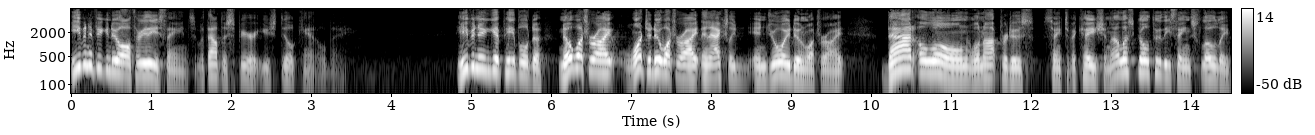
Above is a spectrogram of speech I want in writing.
even if you can do all three of these things, without the Spirit, you still can't obey. Even if you can get people to know what's right, want to do what's right, and actually enjoy doing what's right, that alone will not produce sanctification. Now let's go through these things slowly.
